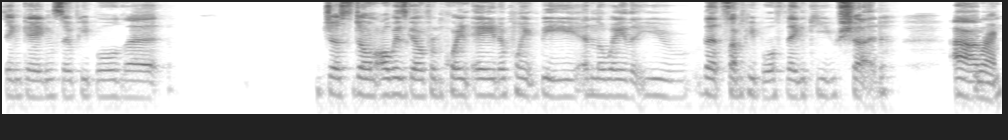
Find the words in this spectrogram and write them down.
thinking. So people that just don't always go from point A to point B in the way that you that some people think you should. Um, right.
